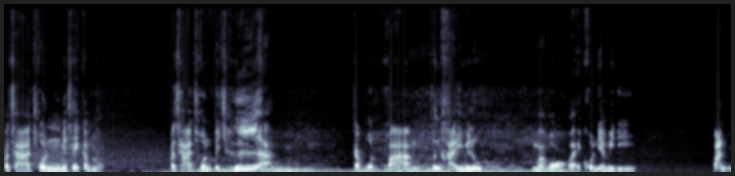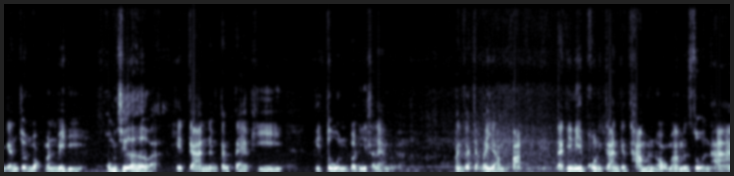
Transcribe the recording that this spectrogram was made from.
ประชาชนไม่ใช่กำหนด ประชาชนไปเชื่อ กับบทความ ซึ่งใครไม่รู้ มาบอกว่าไอ้คนเนี้ยไม่ดี ปั่นกันจนบอกมันไม่ดี ผมเชื่อเหอะอะเหตุการณ์หนึ่งตั้งแต่พี่พี่ตูนบอดี้สแลมมันก็จะพยายามปั่น แต่ที่นี้ผลการกระทำมันออกมามันสวนทาง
